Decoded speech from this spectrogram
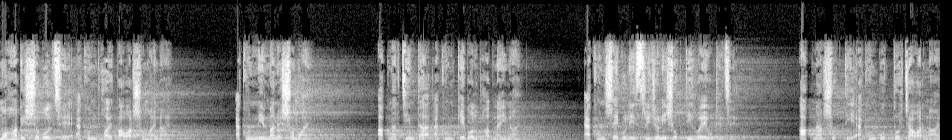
মহাবিশ্ব বলছে, এখন ভয় পাওয়ার সময় নয়। এখন নির্মাণের সময়। আপনার চিন্তা এখন কেবল ভাবনাই নয়। এখন সেগুলি সৃজনী শক্তি হয়ে উঠেছে। আপনার শক্তি এখন উত্তর চাওয়ার নয়।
